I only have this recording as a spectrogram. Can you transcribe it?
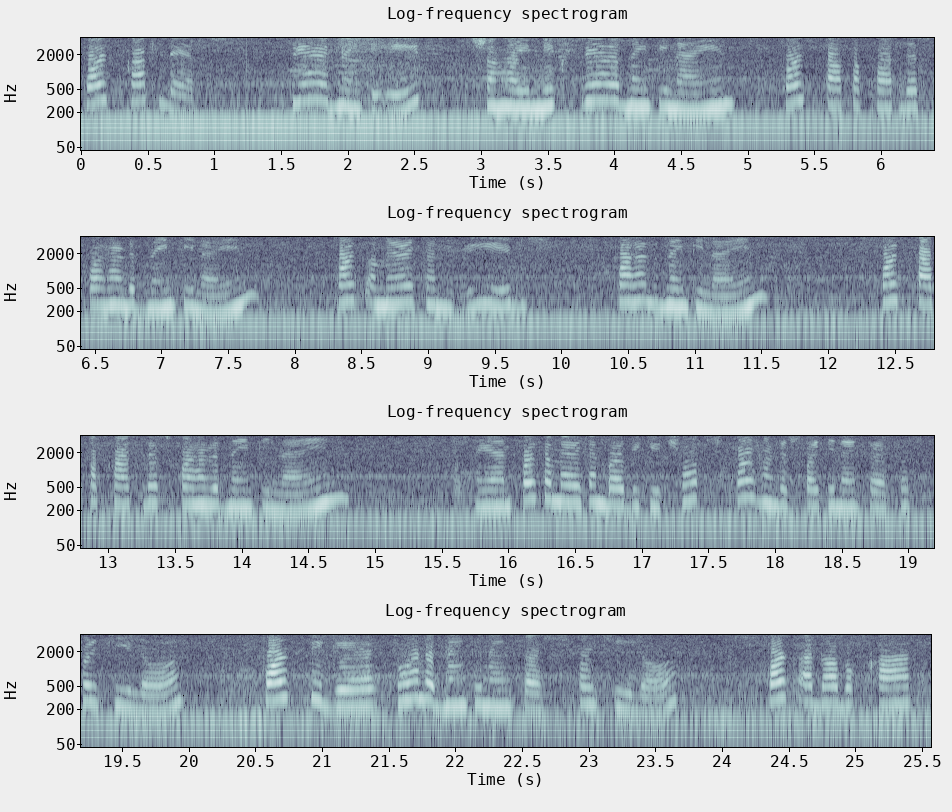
Pork cutlets, 398 Shanghai Mix 399, Pork Papa Cutlets 499, Pork American Ribs 499, Pork Papa Cutlets 499, Ayan, Pork American Barbecue Chops 449 pesos per kilo, Pork Pige 299 pesos per kilo, Pork Adobo Cut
